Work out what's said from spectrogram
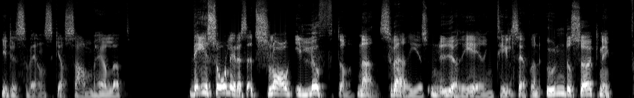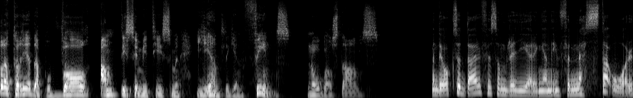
i det svenska samhället. Det är således ett slag i luften när Sveriges nya regering tillsätter en undersökning för att ta reda på var antisemitismen egentligen finns någonstans. Men det är också därför som regeringen inför nästa år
